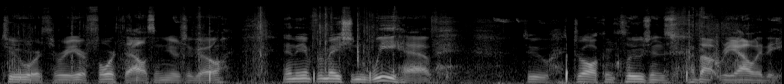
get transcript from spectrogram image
two or three or 4,000 years ago, and the information we have to draw conclusions about reality.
